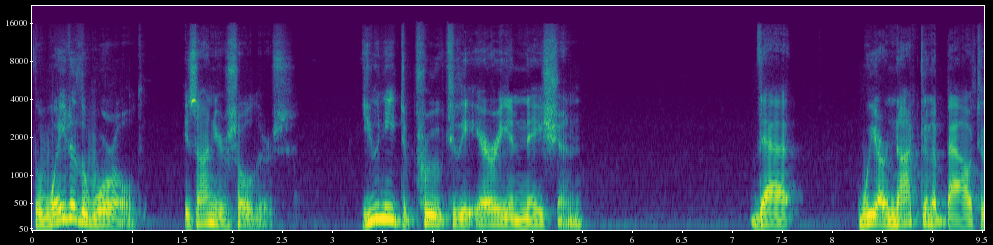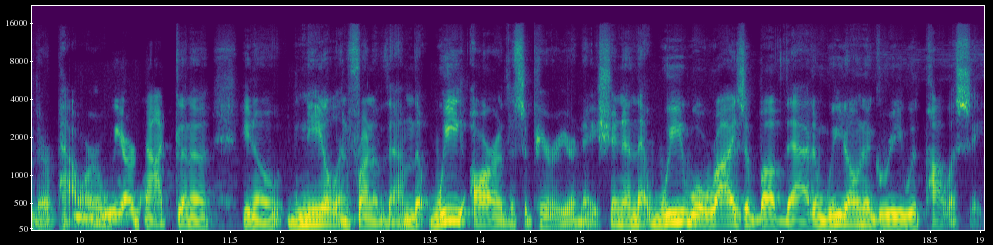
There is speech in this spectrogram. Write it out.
The weight of the world is on your shoulders. You need to prove to the Aryan nation that we are not going to bow to their power. We are not going to, you know, kneel in front of them, that we are the superior nation and that we will rise above that and we don't agree with policy.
